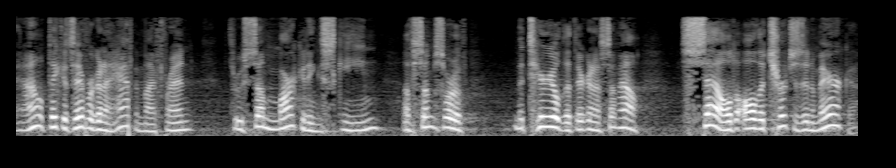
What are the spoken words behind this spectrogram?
And I don't think it's ever going to happen, my friend, through some marketing scheme of some sort of material that they're going to somehow sell to all the churches in America.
